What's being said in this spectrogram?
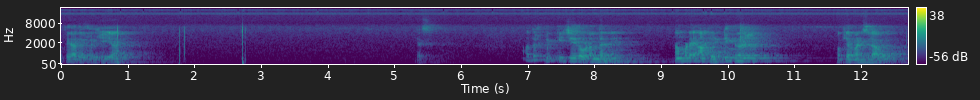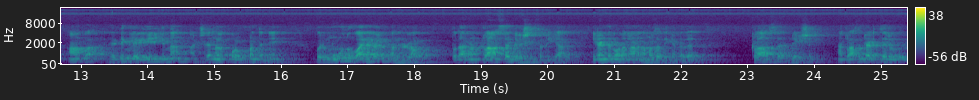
ഓക്കെ അതിൽ ക്ലിക്ക് ചെയ്യാം യെസ് അതിൽ ക്ലിക്ക് ചെയ്ത ഉടൻ തന്നെ നമ്മുടെ ആ ഹെഡിങ്ങുകൾ നോക്കിയാൽ മനസ്സിലാവും. ആ ഹെഡിങ്ങിൽ എഴുതിയിരിക്കുന്ന അക്ഷരങ്ങൾക്കൊപ്പം തന്നെ ഒരു മൂന്ന് വരകൾ വന്നിട്ടുണ്ടാവും. ഉദാഹരണം ക്ലാസ് ഡിവിഷൻ ശ്രദ്ധിക്കുക. ഈ രണ്ട് കോളങ്ങളാണ് നമ്മൾ ശ്രദ്ധിക്കേണ്ടത്. Class division. ആ ക്ലാസ്സിന്റെ അടുത്തൊരു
